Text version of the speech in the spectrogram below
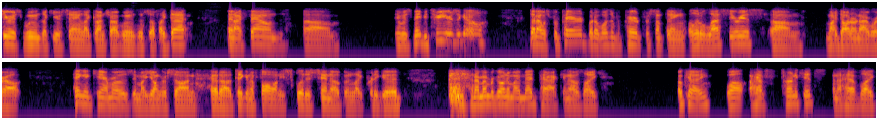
serious wounds, like you were saying, like gunshot wounds and stuff like that. And I found um, it was maybe two years ago that I was prepared, but I wasn't prepared for something a little less serious. Um, my daughter and I were out hanging cameras, and my younger son had uh, taken a fall and he split his chin open like pretty good. and I remember going to my med pack and I was like, okay, well, I have tourniquets and I have like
